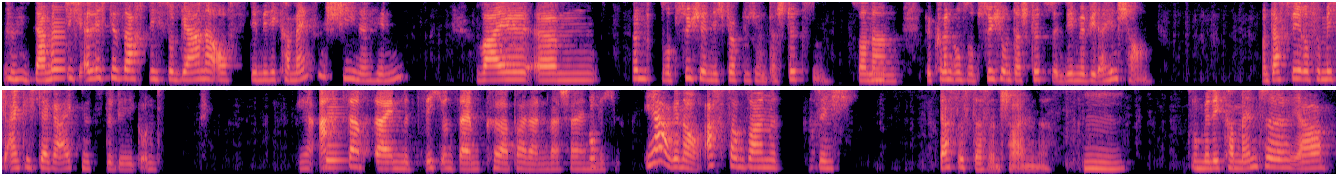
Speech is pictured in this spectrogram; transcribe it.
da möchte ich ehrlich gesagt nicht so gerne auf die Medikamentenschiene hin, weil ähm, unsere Psyche nicht wirklich unterstützen, sondern wir können unsere Psyche unterstützen, indem wir wieder hinschauen. Und das wäre für mich eigentlich der geeignetste Weg. Und Ja, achtsam sein mit sich und seinem Körper dann wahrscheinlich. ja, genau, achtsam sein mit sich, das ist das Entscheidende. Mhm. Und Medikamente, ja,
